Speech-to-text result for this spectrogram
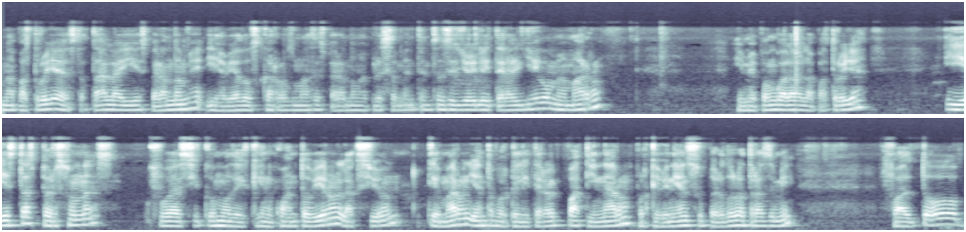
una patrulla estatal ahí esperándome y había dos carros más esperándome precisamente. Entonces yo literal llego, me amarro y me pongo al lado de la patrulla. Y estas personas fue así como de que en cuanto vieron la acción, quemaron llanta porque literal patinaron porque venían súper duro atrás de mí. Faltó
